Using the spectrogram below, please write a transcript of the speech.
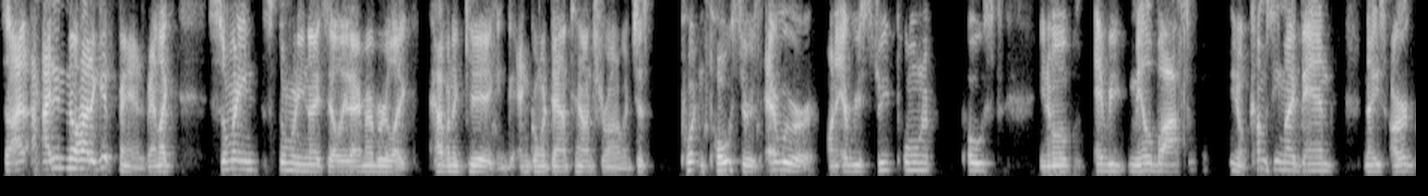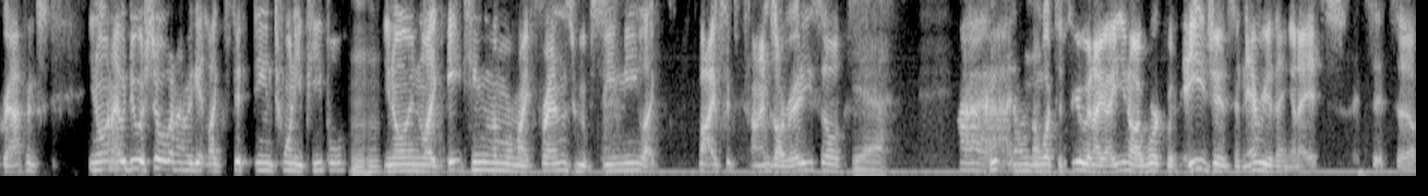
So I, I didn't know how to get fans, man. Like so many so many nights, Elliot. I remember like having a gig and, and going downtown Toronto and just putting posters everywhere on every street po- post. You know, every mailbox. You know, come see my band. Nice art, graphics. You know, and I would do a show and I would get like 15, 20 people. Mm-hmm. You know, and like 18 of them were my friends who have seen me like five, six times already. So yeah. Ah, I don't know what to do. And I, I, you know, I work with agents and everything, and I, it's, it's, it's, uh,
